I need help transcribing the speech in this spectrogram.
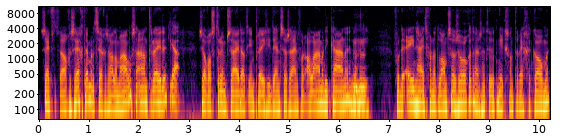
Ze heeft het wel gezegd, hè, maar dat zeggen ze allemaal als ze aantreden. Ja, Zoals Trump zei dat hij een president zou zijn voor alle Amerikanen. En dat Mhm. hij voor de eenheid van het land zou zorgen. Daar is natuurlijk niks van terechtgekomen.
